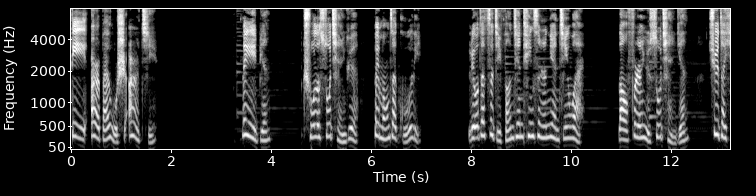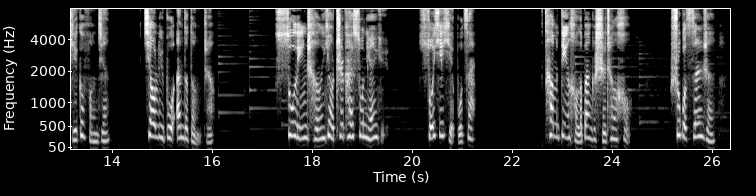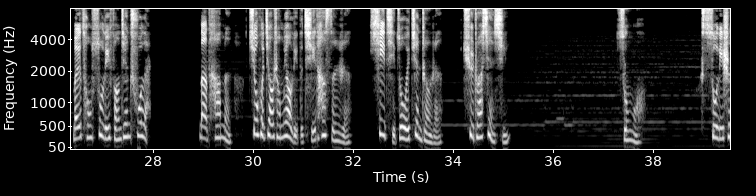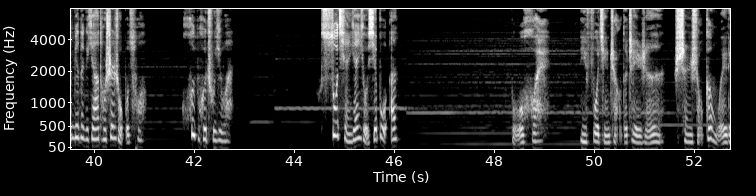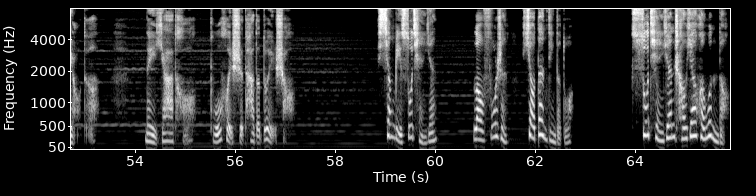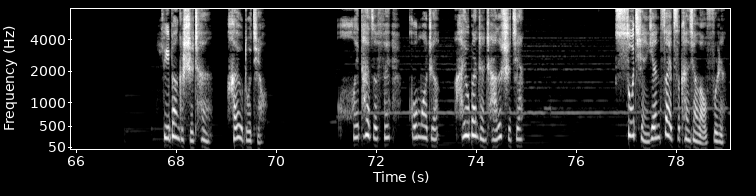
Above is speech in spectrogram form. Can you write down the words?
第二百五十二集。另一边，除了苏浅月被蒙在鼓里，留在自己房间听僧人念经外，老夫人与苏浅烟聚在一个房间，焦虑不安的等着。苏林城要支开苏年宇，所以也不在。他们定好了半个时辰后，如果僧人没从苏黎房间出来，那他们。就会叫上庙里的其他僧人一起作为见证人去抓现行。祖母，苏黎身边那个丫头身手不错，会不会出意外？苏浅烟有些不安。不会，你父亲找的这人身手更为了得，那丫头不会是他的对手。相比苏浅烟，老夫人要淡定的多。苏浅烟朝丫鬟问道：“离半个时辰还有多久？”回太子妃估摸着还有半盏茶的时间。苏浅烟再次看向老夫人：“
